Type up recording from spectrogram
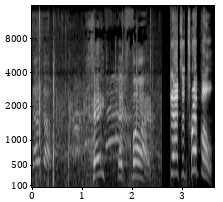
gotta go. Safe. That's five. That's a triple.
